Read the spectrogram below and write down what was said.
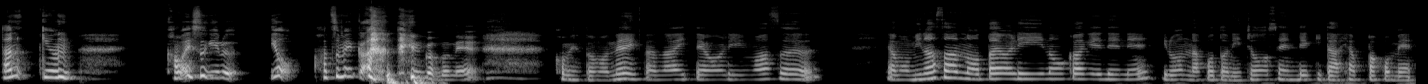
タンキュン、可愛すぎる、よ、発明かっていうことで、コメントもね、いただいております。いやもう皆さんのお便りのおかげでね、いろんなことに挑戦できた100箱目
